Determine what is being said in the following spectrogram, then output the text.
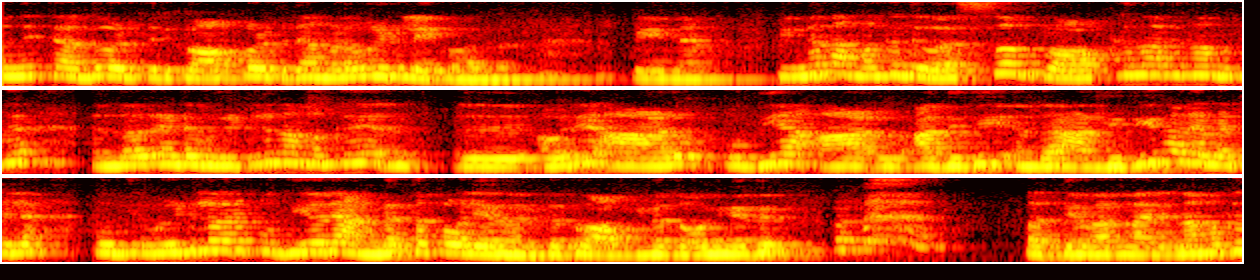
എന്നിട്ട് അതും എടുത്തിട്ട് ക്ലോക്ക് എടുത്തിട്ട് നമ്മൾ വീട്ടിലേക്ക് വന്നു. പിന്നെ പിന്നെ നമുക്ക് ദിവസം ക്ലോക്ക് എന്ന് പറയുന്നത് നമുക്ക് എന്താ പറയണ്ടേ വീട്ടിൽ നമുക്ക് ഒരു ആൾ പുതിയ അതിഥി എന്താ അതിഥി എന്ന് പറയാൻ പറ്റില്ല പുതിയ വീട്ടിലെ ഒരു പുതിയൊരു അംഗത്തെ പോലെയാണ് എനിക്ക് ക്ലോക്കിന് തോന്നിയത്. സത്യം പറഞ്ഞാൽ നമുക്ക്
